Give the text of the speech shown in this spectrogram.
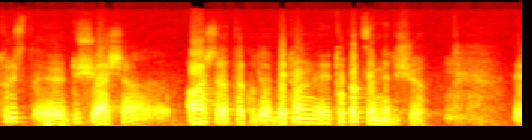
turist e, düşüyor aşağı, ağaçlara takılıyor, beton e, toprak zemine düşüyor. E,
